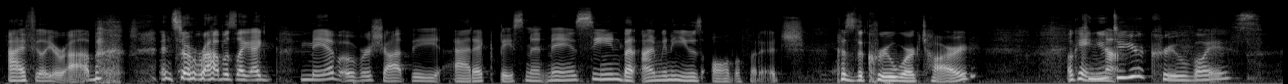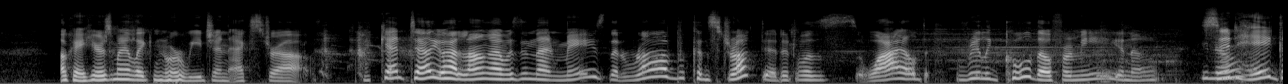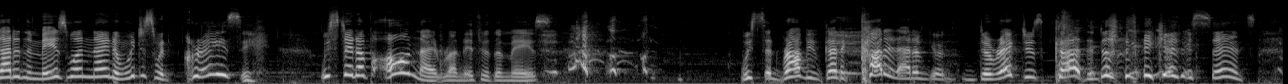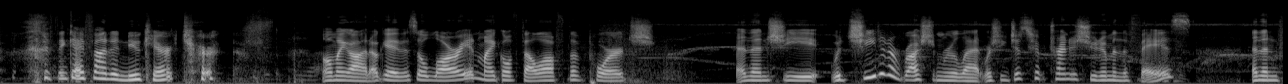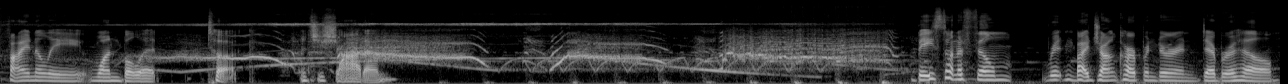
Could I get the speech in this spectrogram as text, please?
I feel you, Rob. and so Rob was like, I may have overshot the attic basement maze scene, but I'm going to use all the footage because the crew worked hard. Okay, Can you no- do your crew voice? Okay, here's my like Norwegian extra. I can't tell you how long I was in that maze that Rob constructed. It was wild, really cool though for me, you know. You Sid know? Haig got in the maze one night and we just went crazy. We stayed up all night running through the maze. we said, Rob, you've got to cut it out of your director's cut. It doesn't make any sense. I think I found a new character. Oh my god. Okay, so Laurie and Michael fell off the porch. And then she would she did a Russian roulette where she just kept trying to shoot him in the face. And then finally one bullet took and she shot him. Based on a film written by John Carpenter and Debra Hill.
